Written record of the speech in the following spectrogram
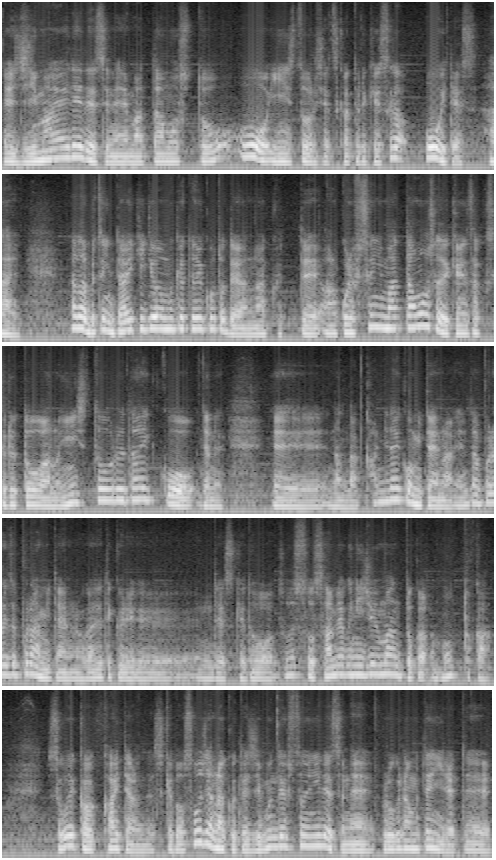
えー、自前でですね、 Mattermost をインストールして使っているケースが多いです。はい。ただ別に大企業向けということではなくて、あのこれ普通に Mattermost で検索すると、あのインストール代行じゃない、えー、なんだ、管理代行みたいなエンタープライズプランみたいなのが出てくるんですけど、そうすると320万とかもっとか、すごいか書いてあるんですけどそうじゃなくて自分で普通にですねプログラム手に入れて、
